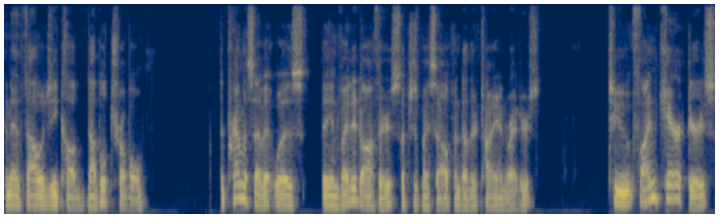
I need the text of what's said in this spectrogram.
an anthology called Double Trouble. The premise of it was they invited authors such as myself and other tie-in writers to find characters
